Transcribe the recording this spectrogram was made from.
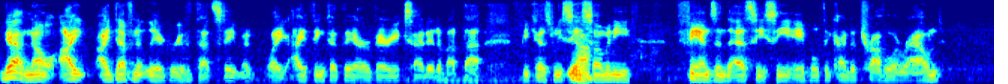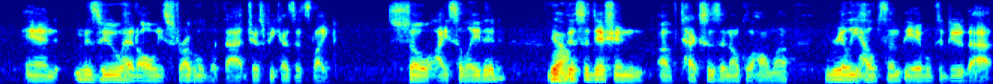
Yeah, no, I I definitely agree with that statement. Like I think that they are very excited about that because we see Yeah. so many fans in the SEC able to kind of travel around and Mizzou had always struggled with that just because it's like so isolated. Yeah, This edition of Texas and Oklahoma really helps them be able to do that.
